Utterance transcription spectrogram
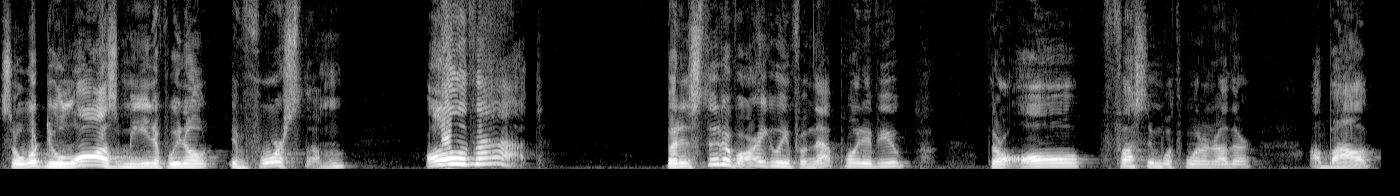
So, what do laws mean if we don't enforce them? All of that. But instead of arguing from that point of view, they're all fussing with one another about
